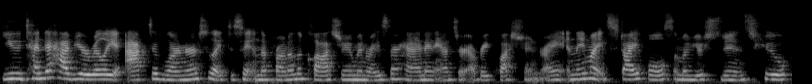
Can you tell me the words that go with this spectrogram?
you tend to have your really active learners who like to sit in the front of the classroom and raise their hand and answer every question, right? And they might stifle some of your students who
